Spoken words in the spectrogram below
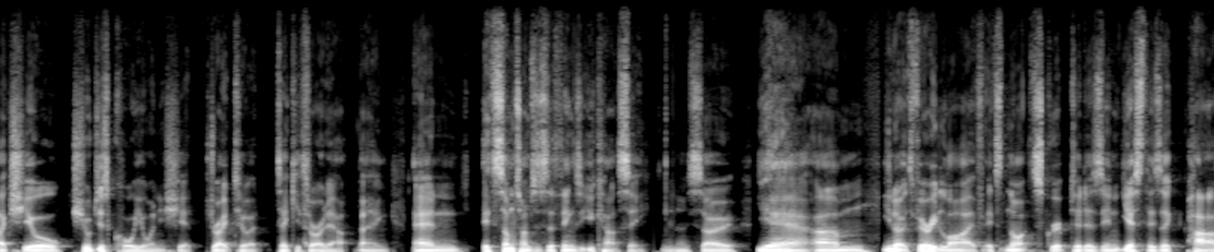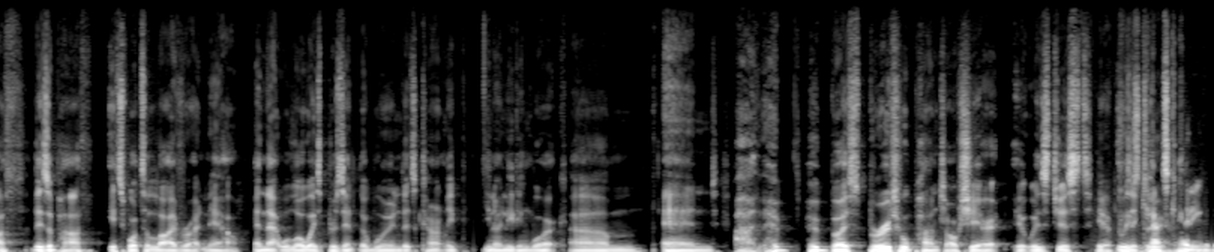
Like she'll she'll just call you on your shit, straight to it, take your throat out, bang. And it's sometimes it's the things that you can't see, you know. So yeah, um, you know, it's very live. It's not scripted, as in yes, there's a path. There's a path. It's what's alive right now, and that will always present the wound that's currently, you know, needing work. Um, and uh, her her most brutal punch, I'll share it. It was just Yeah, it, it was a do. cascading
